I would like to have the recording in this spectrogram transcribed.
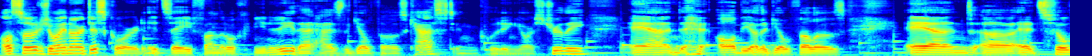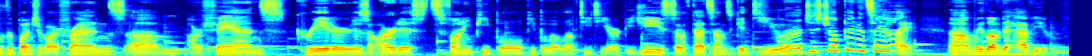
Also, join our Discord. It's a fun little community that has the Guildfellows cast, including yours truly, and all the other Guildfellows. And uh, it's filled with a bunch of our friends, um, our fans, creators, artists, funny people, people that love TTRPGs. So if that sounds good to you, uh, just jump in and say hi. Um, we'd love to have you.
